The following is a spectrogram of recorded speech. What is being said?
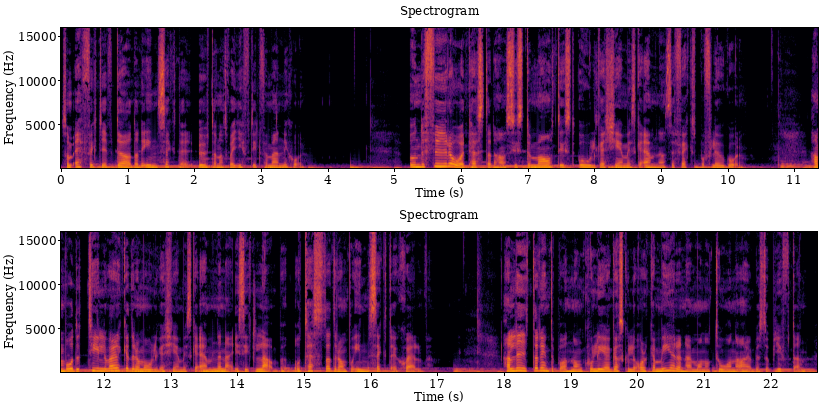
som effektivt dödade insekter utan att vara giftigt för människor. Under fyra år testade han systematiskt olika kemiska ämnens effekt på flugor. Han både tillverkade de olika kemiska ämnena i sitt labb och testade dem på insekter själv. Han litade inte på att någon kollega skulle orka med den här monotona arbetsuppgiften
